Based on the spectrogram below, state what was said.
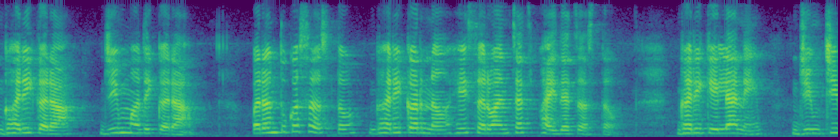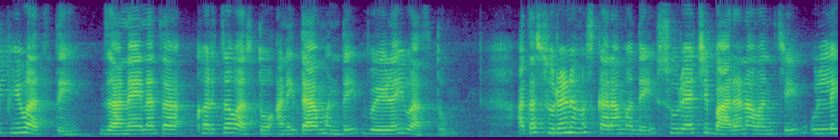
घरी करा जिममध्ये करा. परंतु कसं असतं घरी करणं हे सर्वांच्याच फायद्याचं असतं. घरी केल्याने जिमची फी वाचते जाण्यायेण्याचा खर्च वाचतो आणि त्यामध्ये वेळही वाचतो. आता सूर्यनमस्कारामध्ये सूर्याची बारा नावांचे उल्लेख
